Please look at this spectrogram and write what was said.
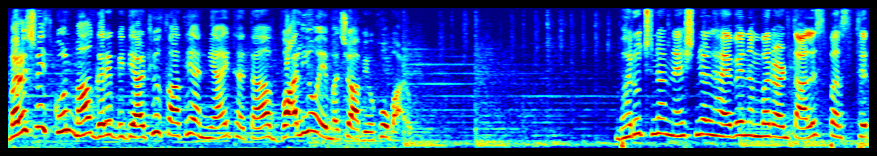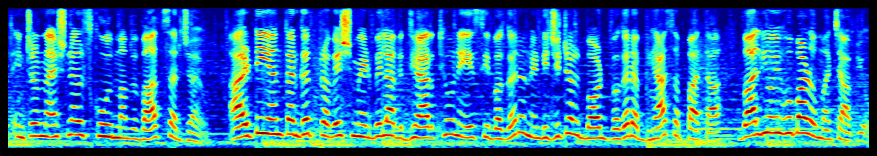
ભરૂચની સ્કૂલમાં ગરીબ વિદ્યાર્થીઓ સાથે અન્યાય થતા વાલીઓએ મચાવ્યો હોબાળો. ભરૂચના નેશનલ હાઈવે નંબર અડતાલીસ પર સ્થિત ઇન્ટરનેશનલ સ્કૂલમાં વિવાદ સર્જાયો. આરટી અંતર્ગત પ્રવેશ મેળવેલા વિદ્યાર્થીઓને એસી વગર અને ડિજિટલ બોર્ડ વગર અભ્યાસ અપાતા વાલીઓએ હોબાળો મચાવ્યો.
